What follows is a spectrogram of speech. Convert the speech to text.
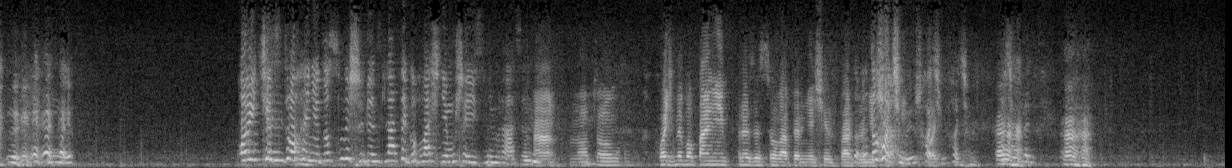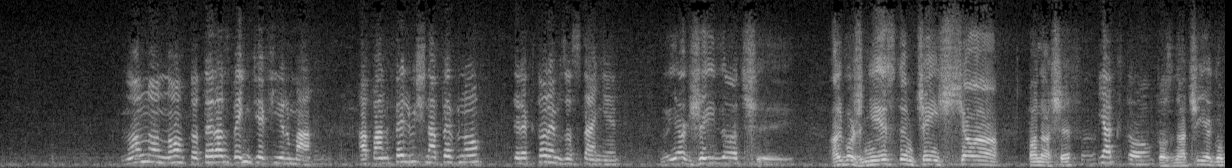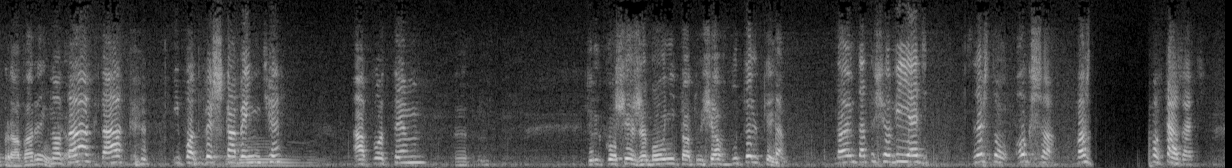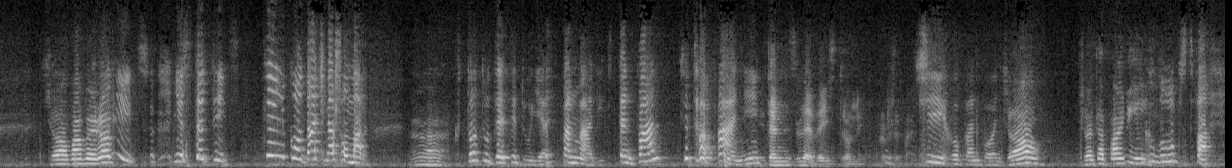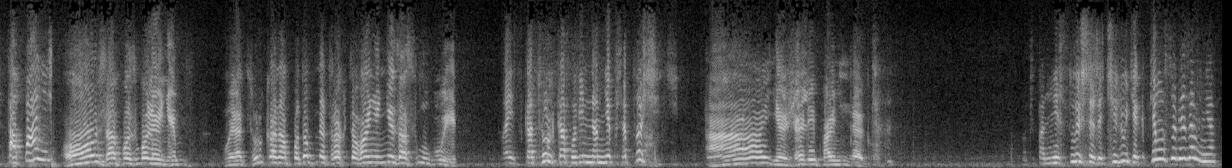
Ojciec trochę nie dosłyszy, więc dlatego właśnie muszę iść z nim razem. A, no to chodźmy, bo pani prezesowa pewnie się już bardzo No nie to cieszy. chodźmy już, chodźmy, chodźmy. Aha, Chodźmy aha. No, no, no, to teraz będzie firma. A pan Feluś na pewno dyrektorem zostanie. No jakże inaczej. Alboż nie jestem część ciała pana szefa, Jak to? to znaczy jego prawa ręka. No tak, tak. I podwyżka będzie. A potem... Tylko się, żeby oni tatusia w butelkę. Dałem tatusiowi jeść. Zresztą okrza. Ważne powtarzać. Co mamy robić? Nic, niestety nic. Tylko dać naszą markę. Kto tu decyduje? Pan Malicz. Ten pan czy ta pani? Ten z lewej strony, proszę pani. Cicho pan bądź. Co? Co ta pani? Głupstwa. Ta pani O, za pozwoleniem. Moja córka na podobne traktowanie nie zasługuje. Pańska córka powinna mnie przeprosić. A, jeżeli pani tego. No, czy pan nie słyszy, że ci ludzie kpią sobie ze mnie?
